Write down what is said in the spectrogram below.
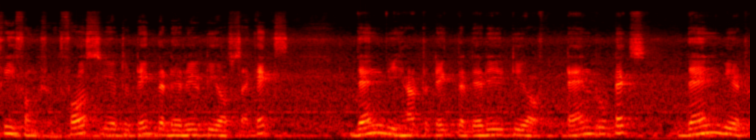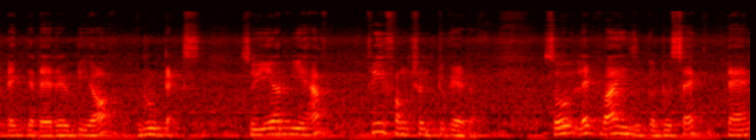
three functions. First we have to take the derivative of sec x. Then we have to take the derivative of tan root x. Then we have to take the derivative of root x. So here we have three functions together. So let y is equal to sec tan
